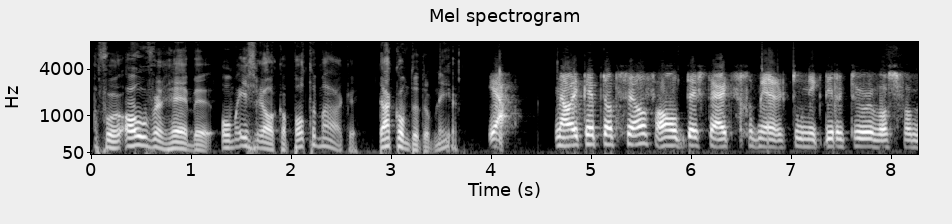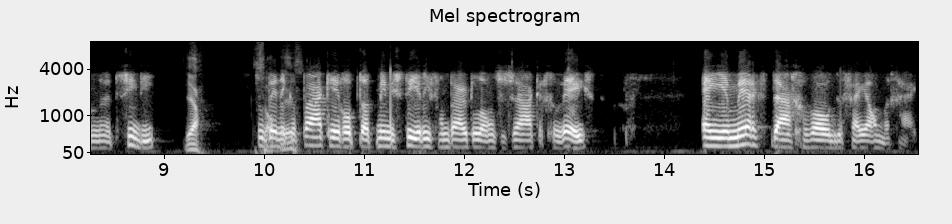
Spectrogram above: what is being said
voor over hebben om Israël kapot te maken. Daar komt het op neer. Ja, nou ik heb dat zelf al destijds gemerkt toen ik directeur was van het CIDI. Ja. Toen ben ik een paar keer op dat ministerie van Buitenlandse Zaken geweest. En je merkt daar gewoon de vijandigheid.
